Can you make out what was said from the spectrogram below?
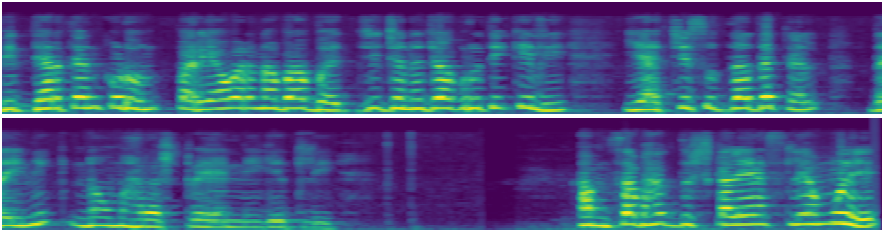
विद्यार्थ्यांकडून पर्यावरणाबाबत जी जनजागृती केली याची सुद्धा दखल दैनिक नव महाराष्ट्र यांनी घेतली. आमचा भाग दुष्काळी असल्यामुळे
